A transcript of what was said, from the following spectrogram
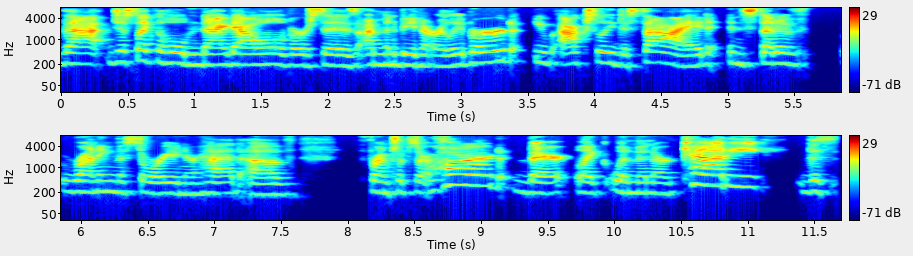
that just like the whole night owl versus I'm going to be an early bird, you actually decide instead of running the story in your head of friendships are hard, they're like women are catty, this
